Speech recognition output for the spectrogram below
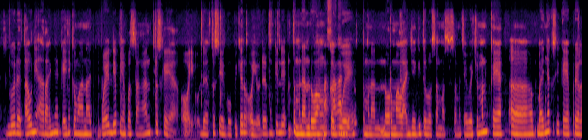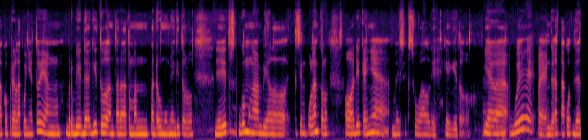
gue udah tahu nih arahnya kayaknya ke mana. Pokoknya dia punya pasangan. Terus kayak oh ya udah terus ya gue pikir oh ya udah mungkin dia temenan doang ke pasangan gue gitu. temenan normal aja gitu loh sama sama cewek. Cuman kayak eh, banyak sih kayak perilaku perilakunya itu yang berbeda gitu antara teman pada umumnya gitu loh. Jadi terus gue mengambil kesimpulan kalau oh dia kayaknya biseksual deh kayak gitu. Ya gue kayak nggak takut dan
